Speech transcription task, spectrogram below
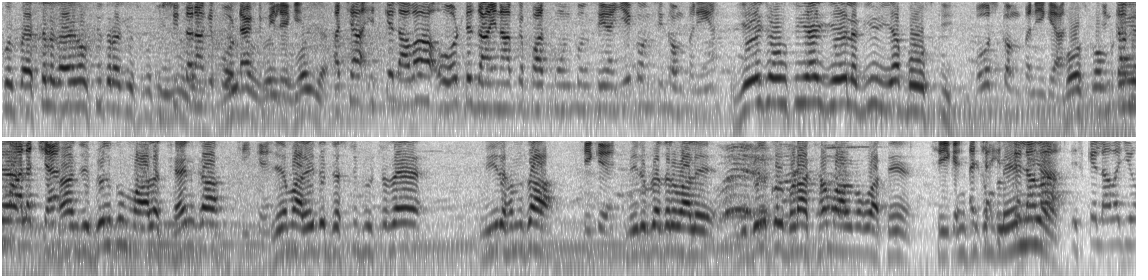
कोई पैसे लगाएगा उसी तरह की उसको उसी तरह की प्रोडक्ट मिलेगी। अच्छा इसके अलावा और डिज़ाइन आपके पास कौन कौन से हैं? ये कौन सी कंपनी है? ये जो सी है ये लगी हुई है बोस की। बोस कंपनी क्या बोस कंपनी है। माल अच्छा है। हाँ जी बिल्कुल माल अच्छा है इनका। ठीक है। ये हमारे इधर डिस्ट्रीब्यूटर है मीर हमजा ठीक है। मीर ब्रदर वाले। ये बिल्कुल बड़ा अच्छा माल मंगवाते हैं। ठीक है। अच्छा इसके अलावा इसके अलावा जो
